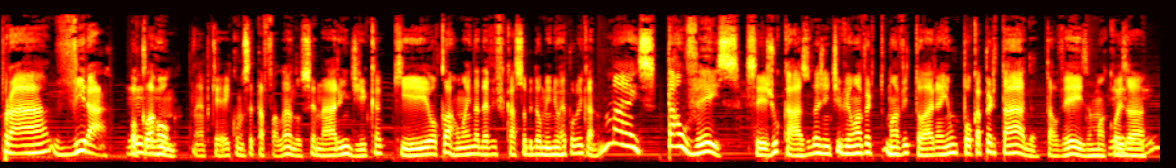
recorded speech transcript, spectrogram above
para virar Uhum. Oklahoma, né? Porque aí, como você está falando, o cenário indica que Oklahoma ainda deve ficar sob domínio republicano. Mas talvez seja o caso da gente ver uma, uma vitória aí um pouco apertada. Talvez uma coisa Uhum.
